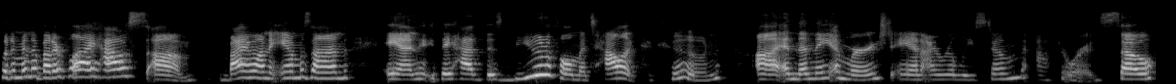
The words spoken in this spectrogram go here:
put them in a butterfly house, um, buy them on Amazon. And they had this beautiful metallic cocoon uh, and then they emerged and I released them afterwards. So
